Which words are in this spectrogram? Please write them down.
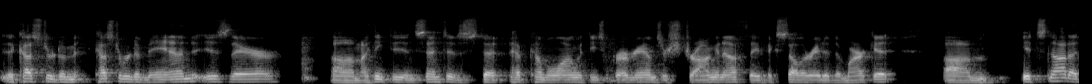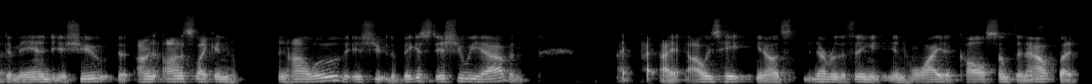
the customer, customer demand is there. Um, I think the incentives that have come along with these programs are strong enough. They've accelerated the market. Um, it's not a demand issue. I mean, honest, like in, in Honolulu, the issue, the biggest issue we have, and I, I, I always hate, you know, it's never the thing in Hawaii to call something out, but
